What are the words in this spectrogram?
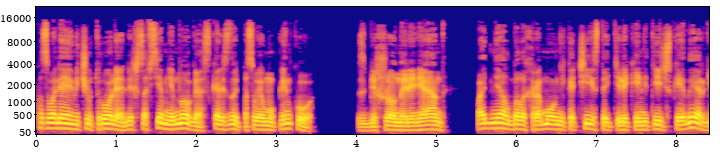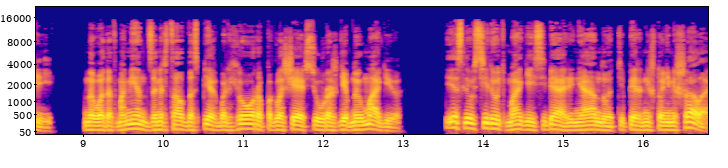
позволяя мечу тролля лишь совсем немного скользнуть по своему клинку. Сбешенный Ренианд поднял было храмовника чистой телекинетической энергией, но в этот момент замерцал доспех Бальхиора, поглощая всю враждебную магию. Если усиливать магией себя Ренианду теперь ничто не мешало,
